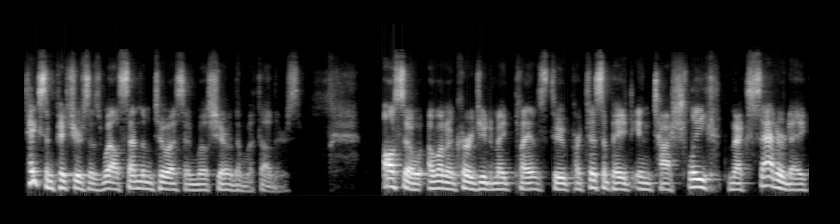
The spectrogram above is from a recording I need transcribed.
take some pictures as well, send them to us, and we'll share them with others. Also, I want to encourage you to make plans to participate in Tashlich next Saturday.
